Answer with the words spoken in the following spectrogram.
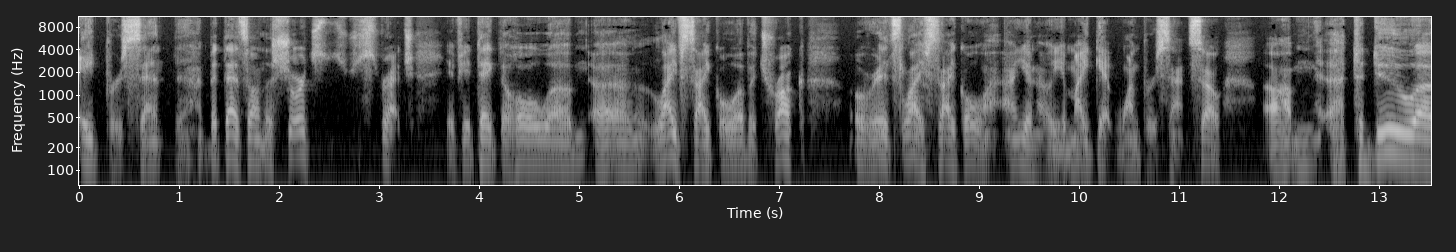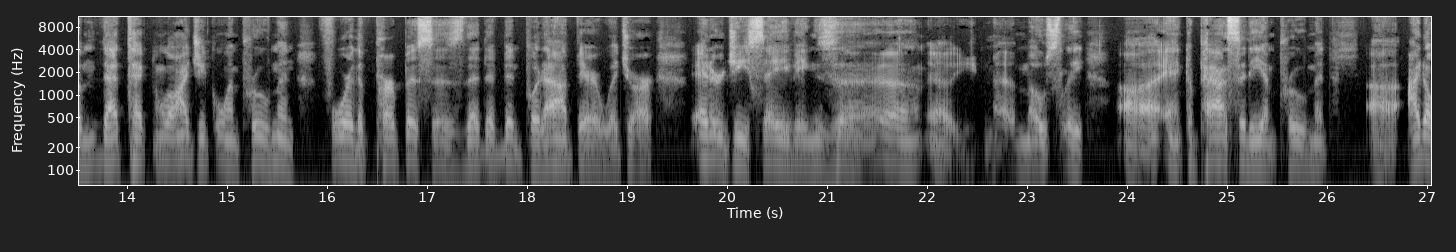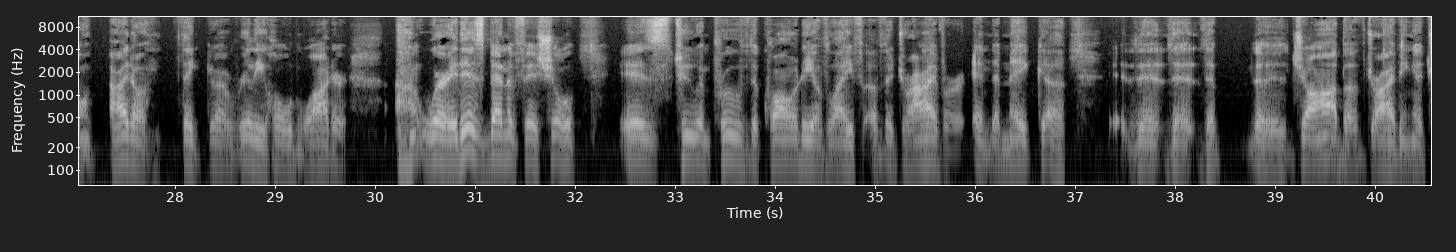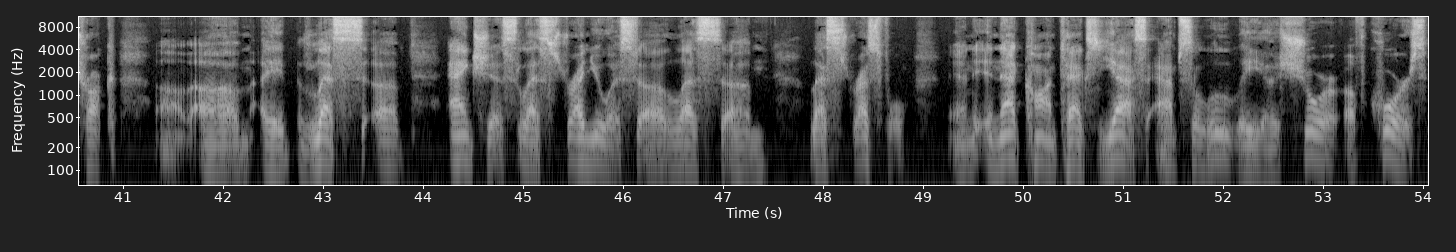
8%, but that's on the short stretch. If you take the whole uh, uh, life cycle of a truck over its life cycle, uh, you know, you might get 1%. So um, uh, to do um, that technological improvement for the purposes that have been put out there, which are energy savings uh, uh, uh mostly uh, and capacity improvement, I don't I don't think really hold water. where it is beneficial is to improve the quality of life of the driver and to make the the the the job of driving a truck uh, um, a less uh, anxious, less strenuous, uh, less um, less stressful. And in that context, yes, absolutely, uh, sure, of course.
